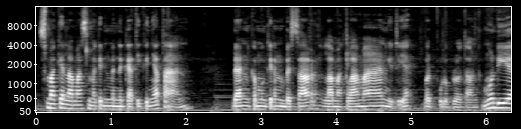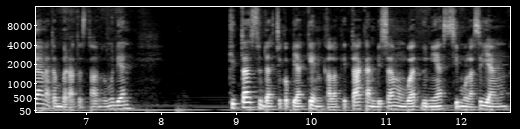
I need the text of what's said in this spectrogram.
semakin lama semakin mendekati kenyataan dan kemungkinan besar lama-kelamaan gitu ya, berpuluh-puluh tahun kemudian atau beratus tahun kemudian kita sudah cukup yakin kalau kita akan bisa membuat dunia simulasi yang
